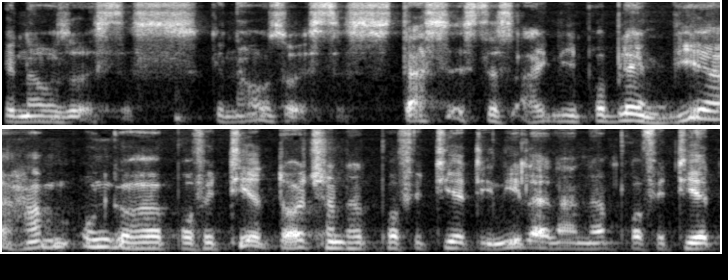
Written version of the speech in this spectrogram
Genau so ist es. Genau so ist es. Das ist das eigentliche Problem. Wir haben ungeheuer profitiert. Deutschland hat profitiert. Die Niederlande haben profitiert.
